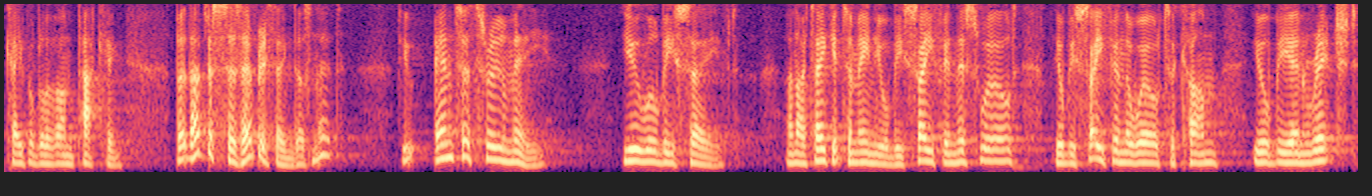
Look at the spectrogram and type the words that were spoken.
capable of unpacking. But that just says everything, doesn't it? If you enter through me, you will be saved. And I take it to mean you'll be safe in this world, you'll be safe in the world to come, you'll be enriched,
